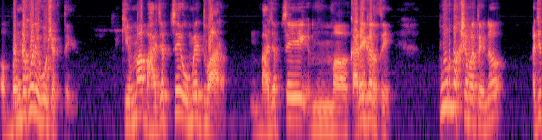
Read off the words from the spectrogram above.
बंडखोरी होऊ शकते. किंवा भाजपचे उमेदवार भाजपचे कार्यकर्ते पूर्ण क्षमतेनं अजित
